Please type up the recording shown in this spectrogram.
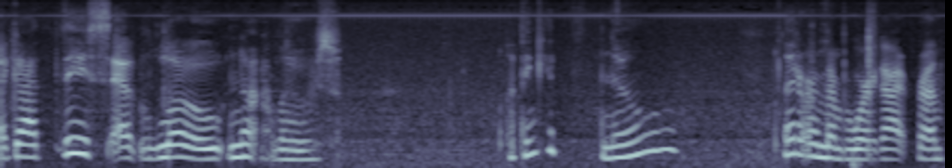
I got this at Low, not Lowe's. I think it's, no? I don't remember where I got it from.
